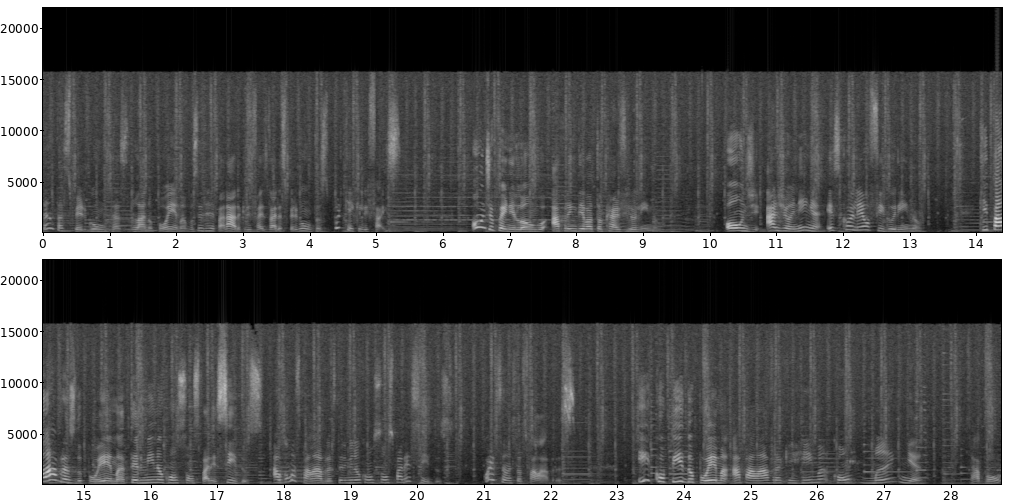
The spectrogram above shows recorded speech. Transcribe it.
tantas perguntas lá no poema? Vocês repararam que ele faz várias perguntas? Por que, que ele faz? Onde o pernilongo aprendeu a tocar violino? Onde a Joaninha escolheu o figurino? Que palavras do poema terminam com sons parecidos? Algumas palavras terminam com sons parecidos. Quais são essas palavras? E copie do poema a palavra que rima com manhã tá bom?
